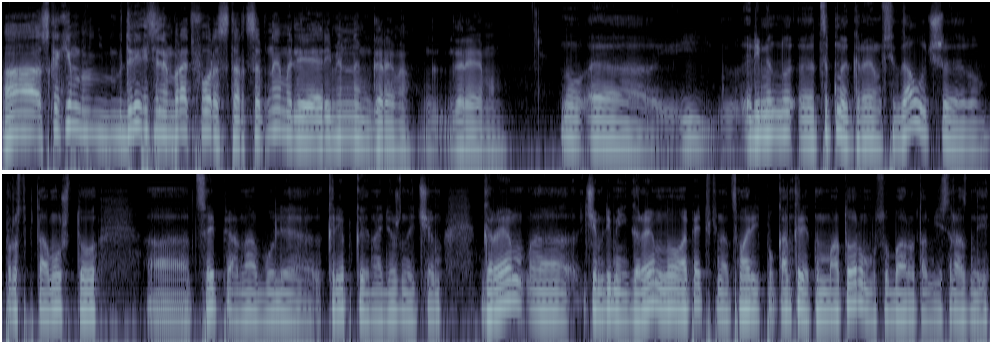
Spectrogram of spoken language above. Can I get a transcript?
А с каким двигателем брать Forester? Цепным или ременным ГРМ? ГРМом? Ну, э, ременной, э, цепной ГРМ всегда лучше, просто потому что э, цепь, она более крепкая и надежная, чем ГРМ, э, чем ремень ГРМ. Но, опять-таки, надо смотреть по конкретным моторам. У Subaru там есть разные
